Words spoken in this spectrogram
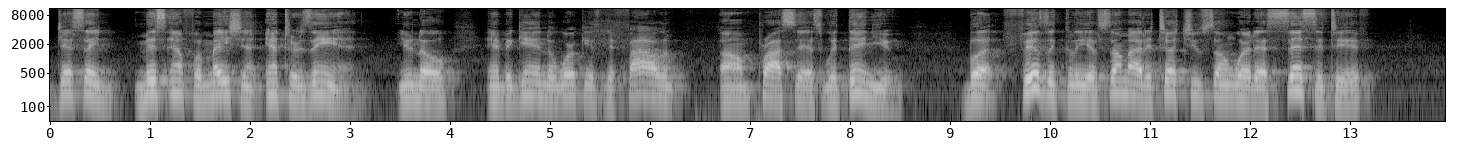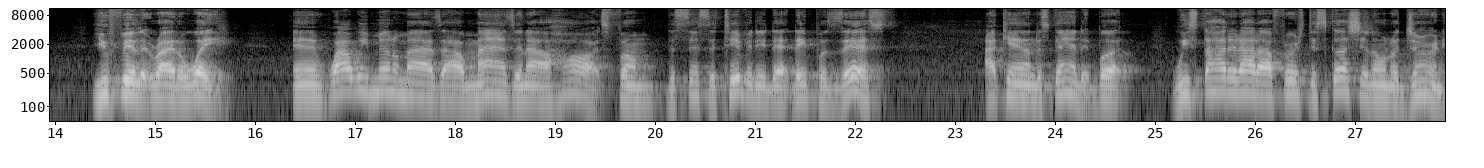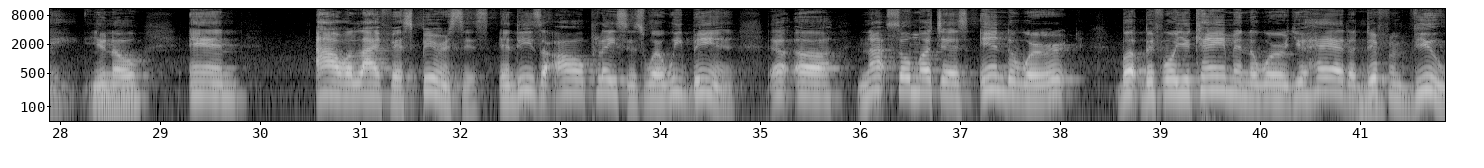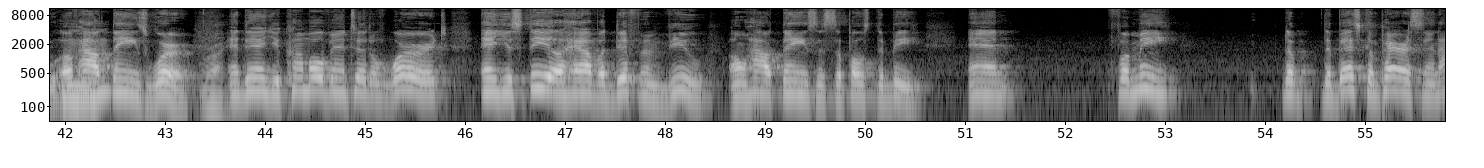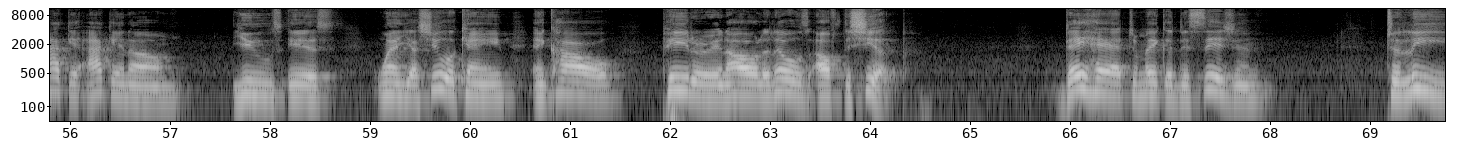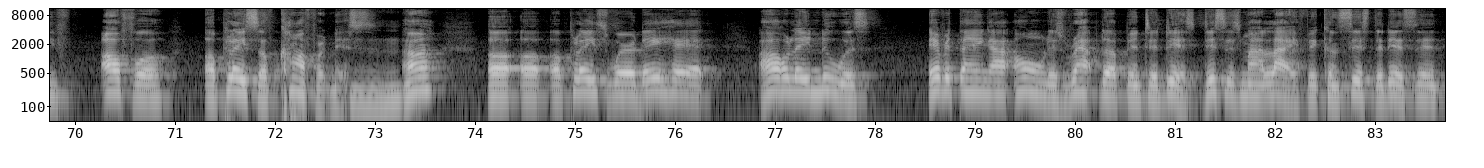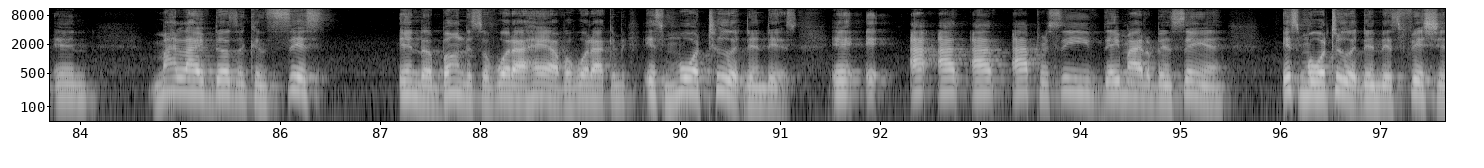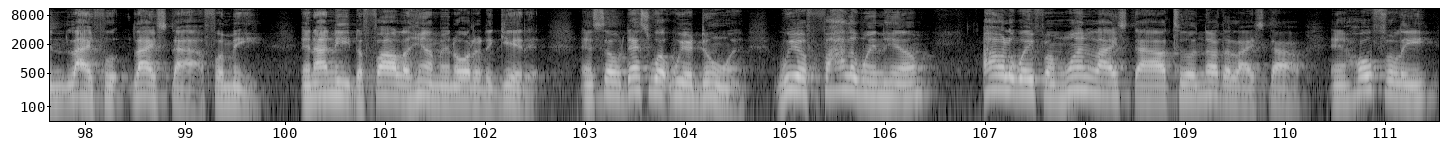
just say misinformation enters in, you know, and begin to work its defiling um, process within you. But physically, if somebody touch you somewhere that's sensitive, you feel it right away. And while we minimize our minds and our hearts from the sensitivity that they possess, I can't understand it. But we started out our first discussion on a journey, you mm-hmm. know, and our life experiences. And these are all places where we've been. Uh, uh, not so much as in the Word, but before you came in the Word, you had a mm-hmm. different view of mm-hmm. how things were. Right. And then you come over into the Word and you still have a different view on how things are supposed to be. And for me, the the best comparison I can I can um, use is when Yeshua came and called Peter and all of those off the ship. They had to make a decision to leave off of a place of comfortness, mm-hmm. huh? A, a, a place where they had, all they knew was everything I own is wrapped up into this. This is my life. It consists of this. And, and my life doesn't consist in the abundance of what I have or what I can be. It's more to it than this. It, it, I, I, I, I perceive they might have been saying, it's more to it than this fishing life, lifestyle for me. And I need to follow him in order to get it. And so that's what we're doing. We're following him all the way from one lifestyle to another lifestyle. And hopefully,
